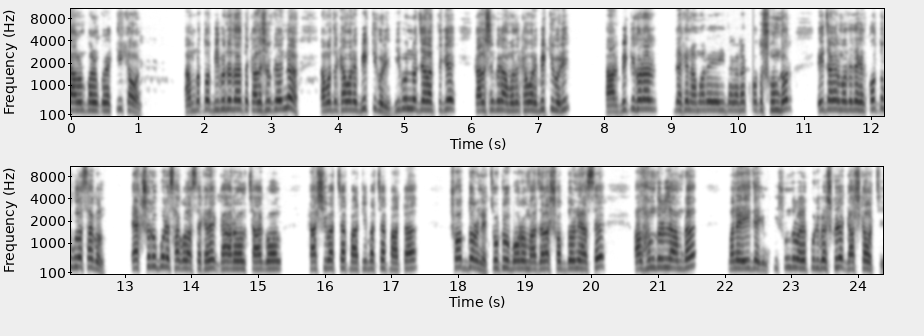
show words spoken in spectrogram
লালন পালন করে, কি খাওয়ান? আমরা তো বিভিন্ন জায়গাতে কালেকশন করি, না? আমাদের খামারে বিক্রি করি। বিভিন্ন জেলা থেকে কালেকশন করে আমাদের খামারে বিক্রি করি। আর বিক্রি করার, দেখেন আমার এই জায়গাটা কত সুন্দর। এই জায়গার মধ্যে দেখেন কতগুলো ছাগল। একশোর উপরে ছাগল আছে এখানে। গারল, ছাগল, খাসি বাচ্চা, পাটি বাচ্চা, পাটা, সব ধরনের। ছোট, বড় মাজারা সব ধরনের আছে। আলহামদুলিল্লাহ আমরা মানে এই দেখেন কি সুন্দরভাবে পরিবেশ করে ঘাস খাওয়াচ্ছি।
